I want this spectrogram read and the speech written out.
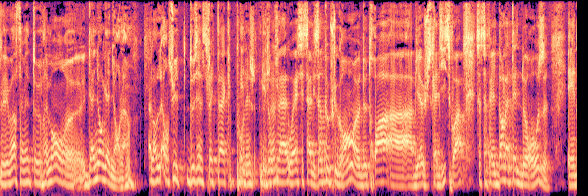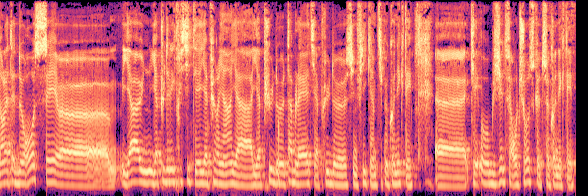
Vous allez voir, ça va être vraiment euh, gagnant-gagnant là. Alors ensuite, deuxième spectacle pour les, les Et donc jeunes. là, ouais, c'est ça, les un peu plus grands, euh, de 3 à, à bien jusqu'à 10, quoi. Ça s'appelle Dans la tête de Rose. Et Dans la tête de Rose, c'est euh, il y a une, il y a plus d'électricité, il y a plus rien, il y a, il y a plus de tablette, il y a plus de, c'est une fille qui est un petit peu connectée, euh, qui est obligée de faire autre chose que de se connecter.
